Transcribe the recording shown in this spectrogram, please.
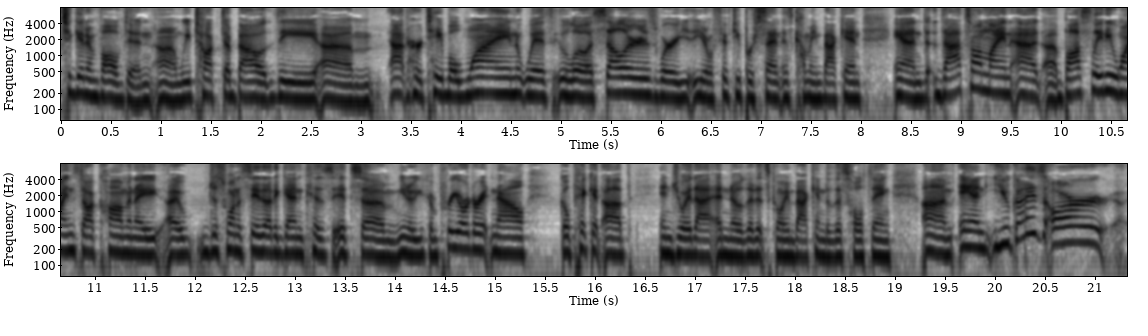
to get involved in. Um, we talked about the um, at her table wine with Ulloa Cellars, where you know 50% is coming back in, and that's online at uh, BossLadyWines.com. And I I just want to say that again because it's um, you know you can pre-order it now, go pick it up. Enjoy that and know that it's going back into this whole thing. Um, and you guys are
